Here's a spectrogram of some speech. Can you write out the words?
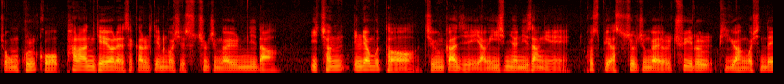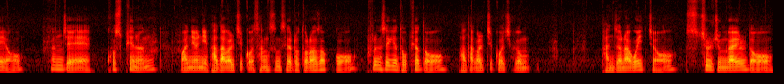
조금 굵고 파란 계열의 색깔을 띠는 것이 수출 증가율입니다. 2001년부터 지금까지 약 20년 이상의 코스피와 수출 증가율 추이를 비교한 것인데요. 현재 코스피는 완연히 바닥을 찍고 상승세로 돌아섰고 푸른색의 도표도 바닥을 찍고 지금 반전하고 있죠. 수출 증가율도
